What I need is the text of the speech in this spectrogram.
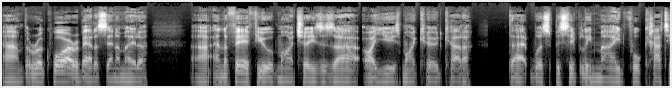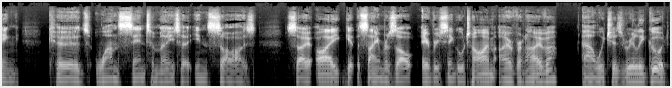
um, that require about a centimetre, uh, and a fair few of my cheeses are, I use my curd cutter that was specifically made for cutting curds one centimetre in size. So I get the same result every single time over and over, uh, which is really good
